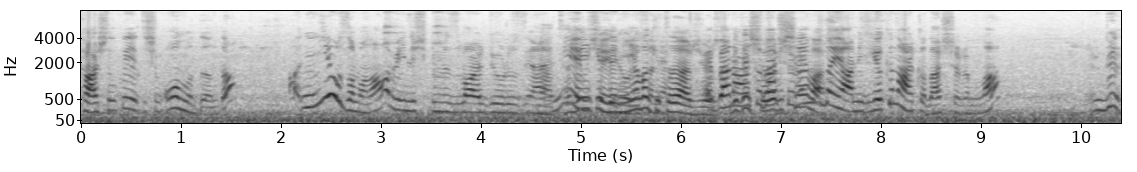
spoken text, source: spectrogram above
karşılıklı iletişim olmadığında niye o zaman abi ilişkimiz var diyoruz yani? Ya niye tabii bir ki şey de, niye diyoruz vakit hani? harcıyoruz? E ben Bir de şöyle bir şey arkadaşlarımla var. da yani yakın arkadaşlarımla gün,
